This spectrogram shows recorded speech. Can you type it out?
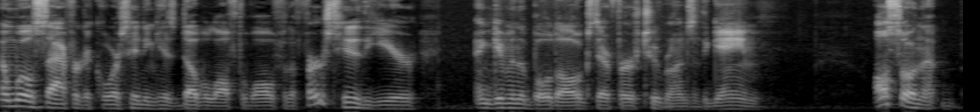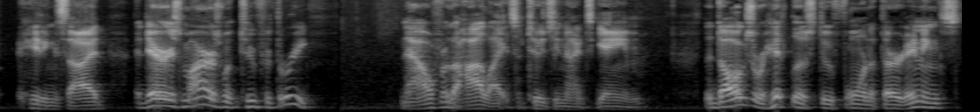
and Will Safford, of course, hitting his double off the wall for the first hit of the year and giving the Bulldogs their first two runs of the game. Also on the hitting side, Darius Myers went two for three. Now for the highlights of Tuesday night's game. The Dogs were hitless through four and a third innings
